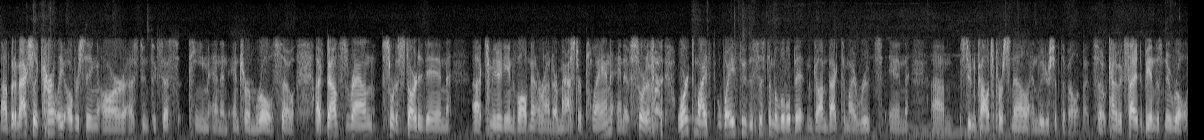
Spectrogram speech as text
Uh, but I'm actually currently overseeing our uh, student success team in an interim role. So I've bounced around, sort of started in uh, community involvement around our master plan and have sort of worked my way through the system a little bit and gone back to my roots in um, student college personnel and leadership development. So, kind of excited to be in this new role.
